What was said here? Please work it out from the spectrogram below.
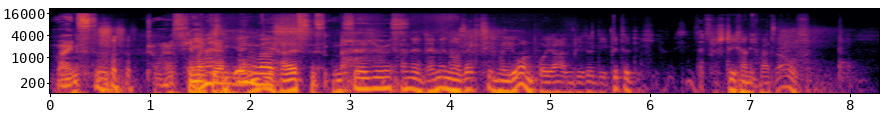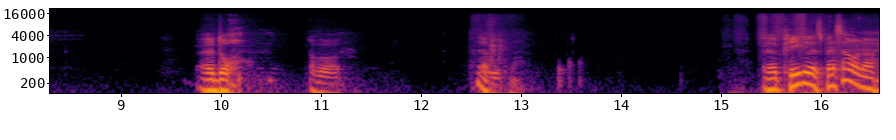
Meinst du? Du hast jemand, der Mandy heißt, ist unseriös? Wenn mir nur 60 Millionen pro Jahr anbietet, die bitte dich. Dafür stehe ich noch nicht mal auf. Äh, doch. Aber. Ja, gut mal. Äh, Pegel ist besser, oder?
